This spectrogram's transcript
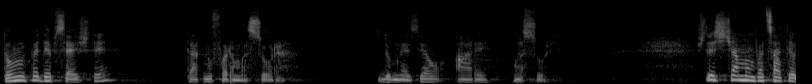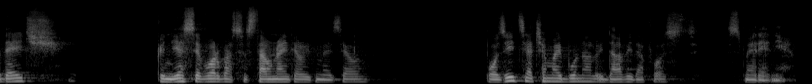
Domnul pedepsește, dar nu fără măsură. Dumnezeu are măsuri. Și deci ce am învățat eu de aici, când este vorba să stau înaintea lui Dumnezeu, poziția cea mai bună a lui David a fost smerenie.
